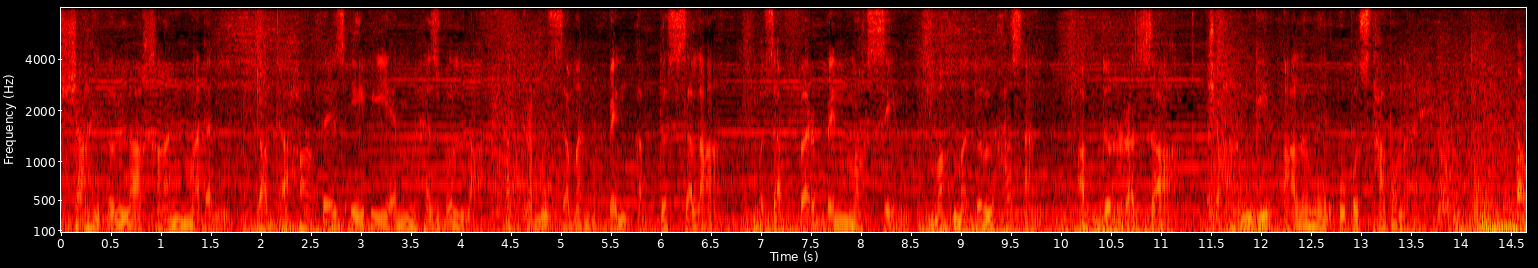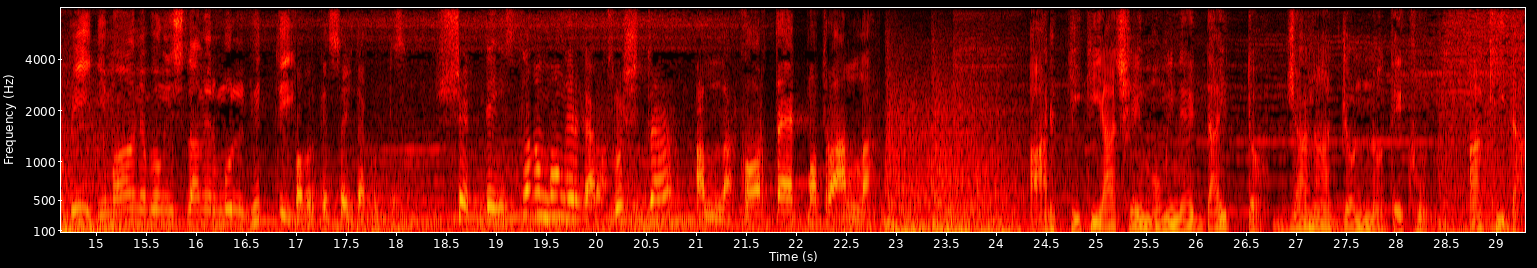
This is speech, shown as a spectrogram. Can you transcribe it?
Shahidullah Khan Madani doctor Hafez A B M Hezbullah Akramuzzaman bin Abdussalam Muzaffar bin Mohsin Mohammadul Hasan Abdur Razzak Jahangir আলমের উপস্থাপনায়। ইমান এবং ইসলামের মূল ভিত্তি। খবরকে সেজদা করতেছে। যে ইসলাম ভঙ্গের কারণ। স্রষ্টা আল্লাহ কর্তা একমাত্র আল্লাহ। আর কি কি আছে মমিনের দায়িত্ব জানার জন্য দেখুন আকিদা।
